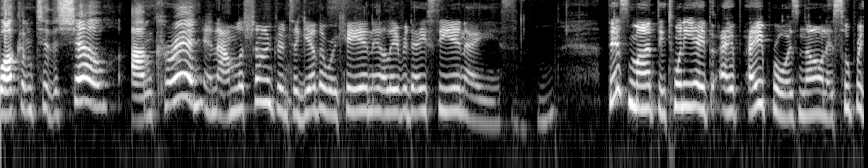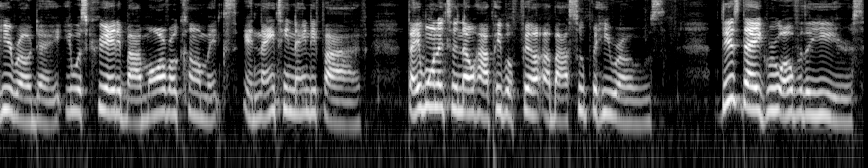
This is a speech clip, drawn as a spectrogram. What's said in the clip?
Welcome to the show. I'm Corinne. And I'm LaShondra, and together we're KNL Everyday CNAs. Mm-hmm. This month, the 28th of April, is known as Superhero Day. It was created by Marvel Comics in 1995. They wanted to know how people felt about superheroes. This day grew over the years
